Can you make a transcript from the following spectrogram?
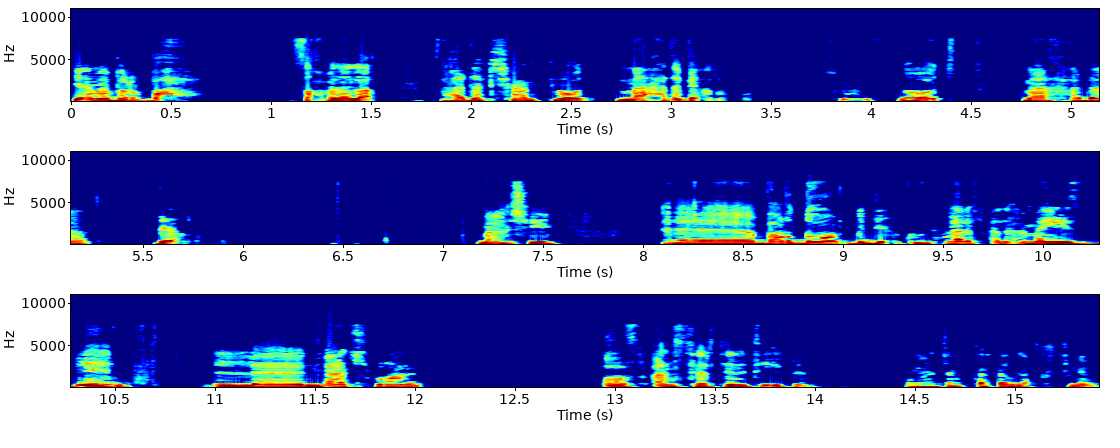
يا إما بيربح. صح ولا لا؟ فهذا chance node ما حدا بيعرفه. chance node ما حدا بيعرفه. ماشي؟ آه برضه بدي أكون عارف أنا أميز بين ال natural of uncertainty event وما تنقسم لقسمين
